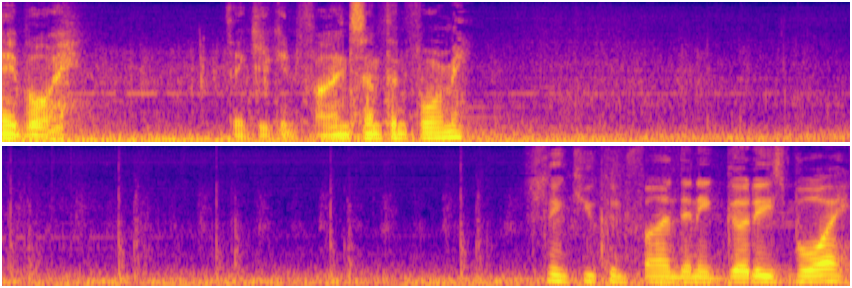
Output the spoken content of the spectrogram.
Hey, boy. Think you can find something for me? Think you can find any goodies, boy?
